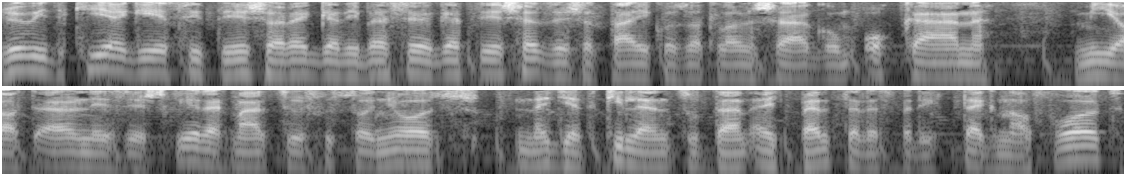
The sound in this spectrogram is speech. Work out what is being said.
rövid kiegészítés a reggeli beszélgetéshez és a tájékozatlanságom okán miatt elnézést kérek. Március 28, 49 után egy perccel, ez pedig tegnap volt.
